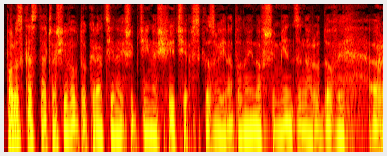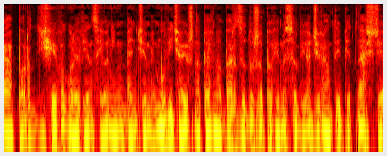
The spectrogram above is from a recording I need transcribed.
Polska stacza się w autokrację najszybciej na świecie. Wskazuje na to najnowszy międzynarodowy raport. Dzisiaj w ogóle więcej o nim będziemy mówić, a już na pewno bardzo dużo powiemy sobie o 9.15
